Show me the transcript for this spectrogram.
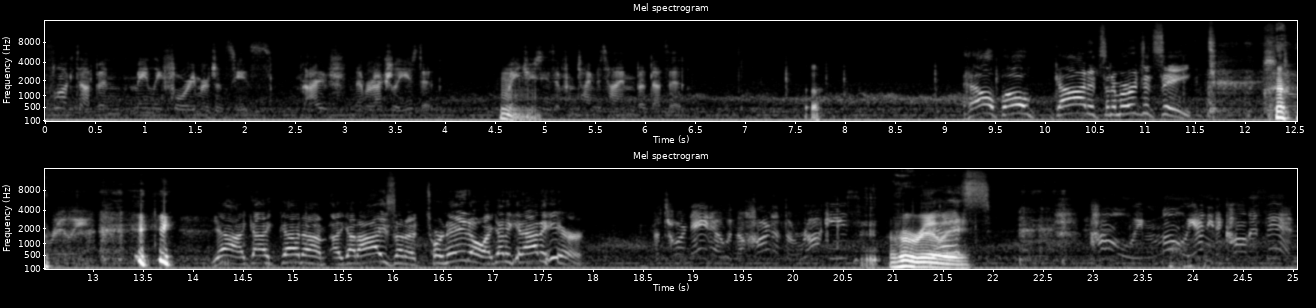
It's locked up and mainly for emergencies. I've never actually used it. Hmm. Rangers use it from time to time, but that's it. Help! Oh God, it's an emergency! really? Yeah, I got, I got, um, I got eyes on a tornado. I gotta get out of here. A tornado in the heart of the Rockies? really? Yes. Holy moly, I need to call this in.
